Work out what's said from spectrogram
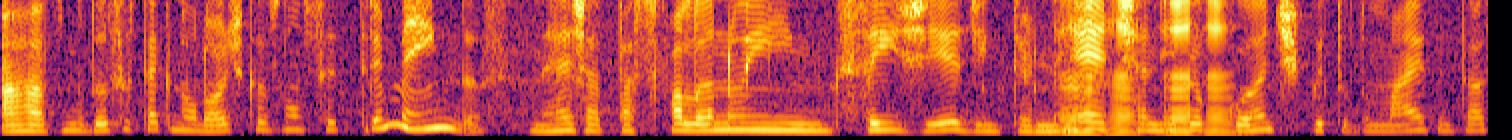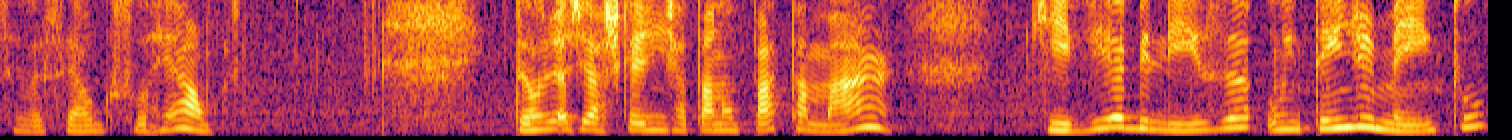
as mudanças tecnológicas vão ser tremendas, né? Já está se falando em 6G de internet uhum, a nível uhum. quântico e tudo mais, então assim vai ser algo surreal. Então eu acho que a gente já está num patamar que viabiliza o entendimento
